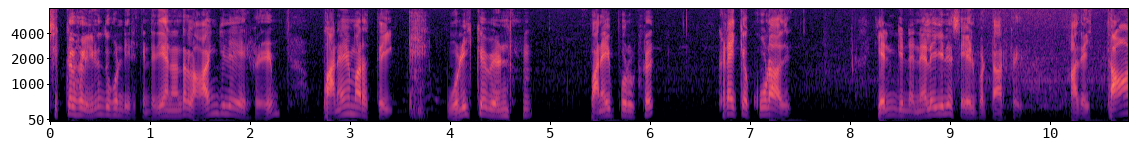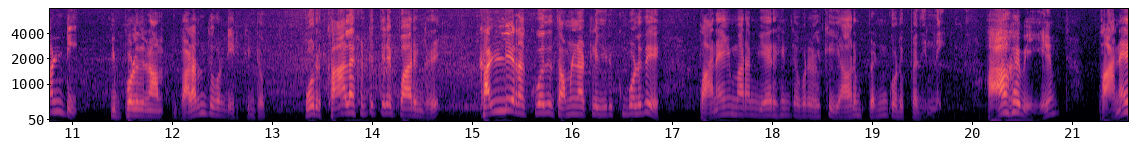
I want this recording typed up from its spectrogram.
சிக்கல்கள் இருந்து கொண்டிருக்கின்றது. ஏனென்றால் ஆங்கிலேயர்கள் பனை மரத்தை ஒழிக்க வேண்டும். பனை பொருட்கள் கிடைக்கக்கூடாது என்கின்ற நிலையிலே செயல்பட்டார்கள். அதை தாண்டி இப்பொழுது நாம் வளர்ந்து கொண்டிருக்கின்றோம். ஒரு காலகட்டத்திலே பாருங்கள் கல் இறக்குவது தமிழ்நாட்டில் இருக்கும் பொழுது பனை மரம் ஏறுகின்றவர்களுக்கு யாரும் பெண் கொடுப்பதில்லை. ஆகவே பனை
